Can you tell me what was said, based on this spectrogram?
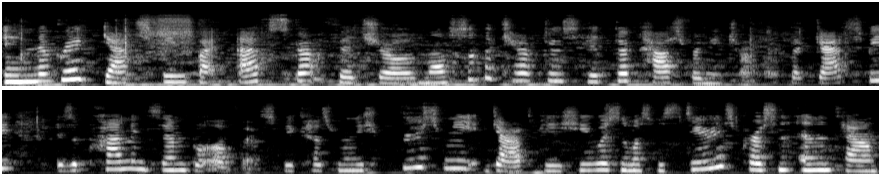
In The Great Gatsby by F. Scott Fitzgerald, most of the characters hid their past from each other, but Gatsby is a prime example of this because when we first meet Gatsby, he was the most mysterious person in the town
